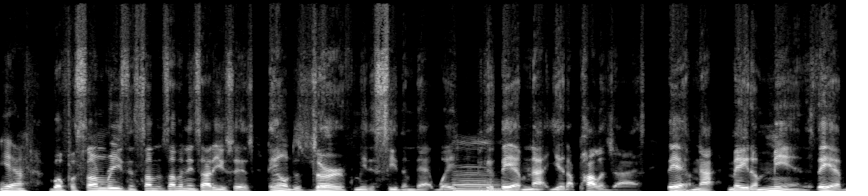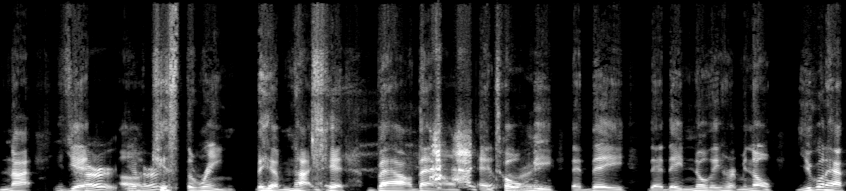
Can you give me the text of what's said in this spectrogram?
yeah. But for some reason, something something inside of you says they don't deserve me to see them that way because Mm. they have not yet apologized. They have not made amends. They have not It's yet. Uh, kissed the ring. They have not yet bowed down and told me that they that they know they hurt me. No, you're gonna have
